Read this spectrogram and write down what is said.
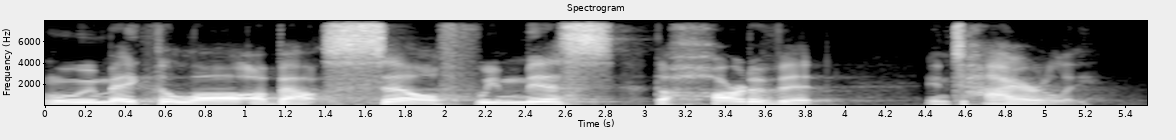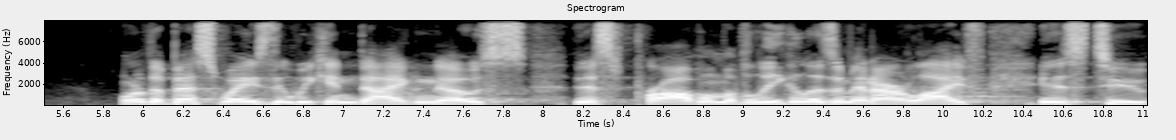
And when we make the law about self, we miss the heart of it entirely. One of the best ways that we can diagnose this problem of legalism in our life is to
